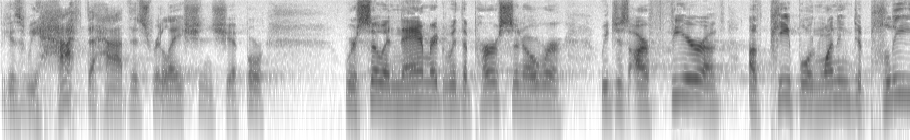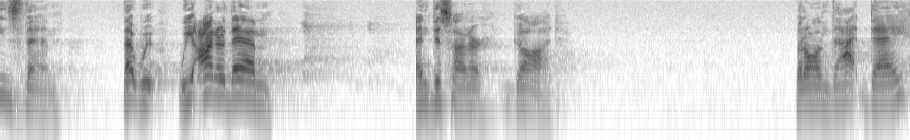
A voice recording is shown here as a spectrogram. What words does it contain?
because we have to have this relationship or we're so enamored with the person or we're, we just our fear of, of people and wanting to please them that we, we honor them and dishonor God. But on that day,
